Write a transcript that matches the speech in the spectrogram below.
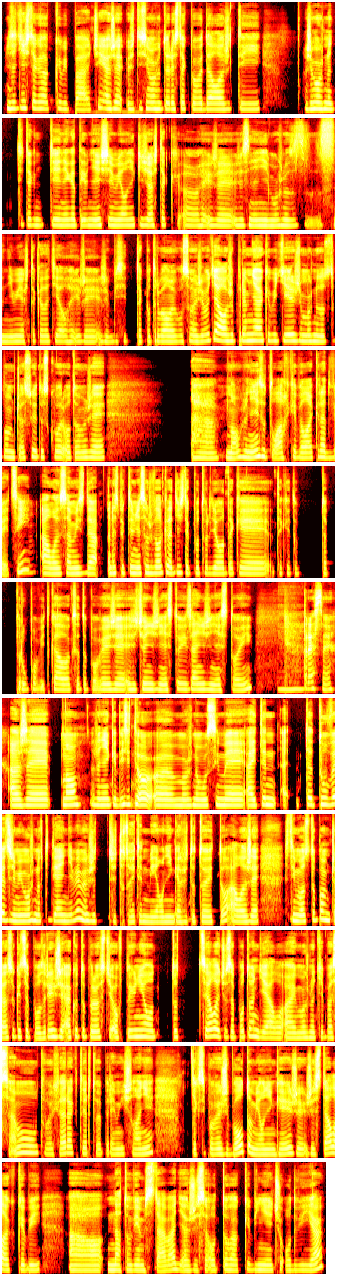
Mne sa tiež tak keby páči a že, že ty si možno teraz tak povedala, že ty že možno ty tak tie negatívnejšie milníky, že až tak, uh, hej, že, že si není možno s, s nimi až taká zatiaľ, hej, že, že by si tak potreboval vo svojom živote, ale že pre mňa keby tiež, že možno s odstupom času je to skôr o tom, že a no, že nie sú to ľahké veľakrát veci, mm. ale sa mi zdá, respektíve mne sa už veľakrát tiež tak potvrdilo také, takéto prúpovidka, alebo ak sa to povie, že, že čo nič nestojí, za nič nestojí. Presne. A že, no, že niekedy si to uh, možno musíme aj ten, t- tú vec, že my možno vtedy ani nevieme, že, že toto je ten mielník a že toto je to, ale že s tým odstupom času, keď sa pozrieš, že ako to proste ovplyvnilo to celé, čo sa potom dialo, aj možno teba samú, tvoj charakter, tvoje premýšľanie, tak si povieš, že bol to milník, že, že stále ako keby uh, na tom viem stávať a že sa od toho ako keby niečo odvíja.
